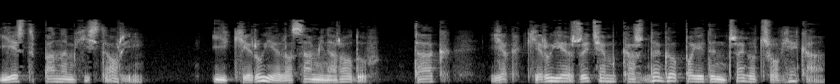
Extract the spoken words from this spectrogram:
jest Panem historii i kieruje losami narodów, tak jak kieruje życiem każdego pojedynczego człowieka.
